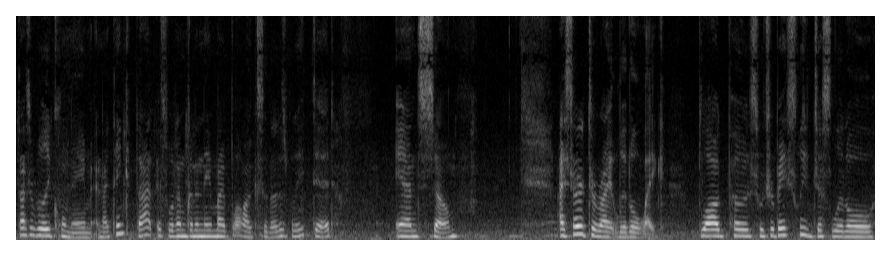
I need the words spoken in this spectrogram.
that's a really cool name and i think that is what i'm going to name my blog. So that is what i did. And so i started to write little like blog posts which were basically just little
